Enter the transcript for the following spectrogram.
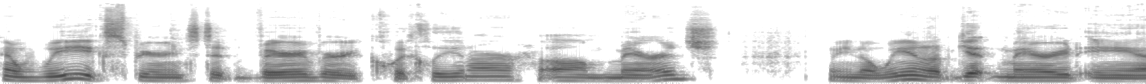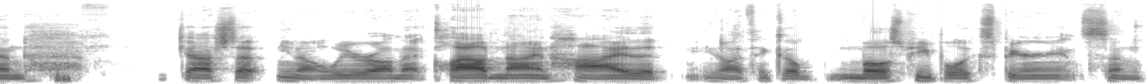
and we experienced it very very quickly in our um, marriage. You know, we ended up getting married, and gosh, that you know we were on that cloud nine high that you know I think uh, most people experience, and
